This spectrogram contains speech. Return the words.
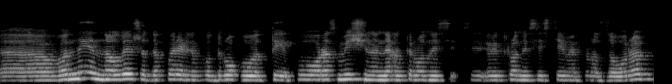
Е, Вони належать до переліку другого типу, розміщені на електронній, електронній системі Прозоро. Е,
